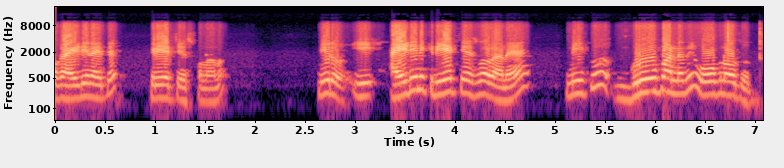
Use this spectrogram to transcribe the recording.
ఒక ఐడిని అయితే క్రియేట్ చేసుకున్నాను. మీరు ఈ ఐడిని క్రియేట్ చేసుకోగానే మీకు గ్రూప్ అనేది ఓపెన్ అవుతుంది.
